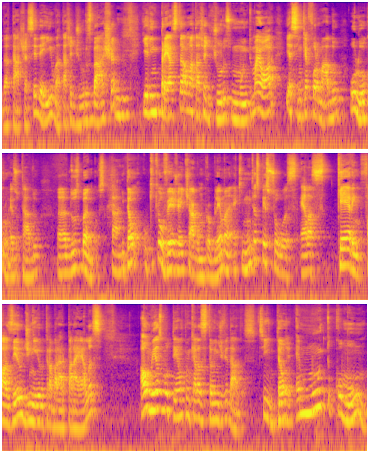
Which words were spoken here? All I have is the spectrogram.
da taxa CDI, uma taxa de juros baixa, uhum. e ele empresta a uma taxa de juros muito maior, e é assim que é formado o lucro, o resultado uh, dos bancos. Tá. Então, o que, que eu vejo aí, Thiago, um problema é que muitas pessoas elas querem fazer o dinheiro trabalhar para elas, ao mesmo tempo em que elas estão endividadas. Sim. Então entendi. é muito comum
